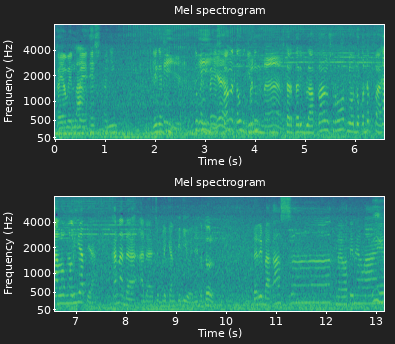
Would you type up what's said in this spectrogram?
kayak main Lang. PS anjing iya nggak sih? Iya. itu main Iya. PS banget tau begitu Bener. start dari belakang serot nyodok ke depan kalau ngelihat ya kan ada ada cuplikan videonya betul dari belakang set ngelewatin yang lain Iya,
